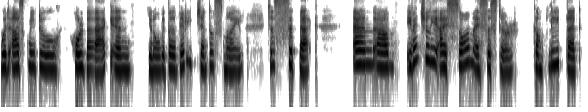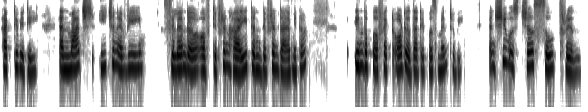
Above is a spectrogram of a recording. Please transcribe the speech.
would ask me to hold back and you know with a very gentle smile just sit back. And um, Eventually, I saw my sister complete that activity and match each and every cylinder of different height and different diameter in the perfect order that it was meant to be. And she was just so thrilled.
